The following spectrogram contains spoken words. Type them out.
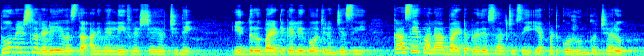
టూ మినిట్స్లో రెడీ అయ్యి వస్తా అని వెళ్ళి ఫ్రెష్ అయ్యి వచ్చింది. ఇద్దరు బయటికి వెళ్ళి భోజనం చేసి కాసేపు అలా బయట ప్రదేశాలు చూసి ఎప్పటికో రూమ్కి వచ్చారు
